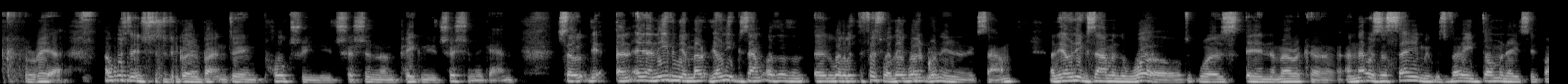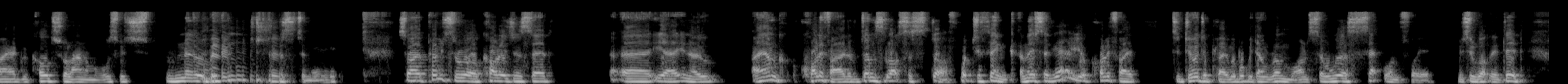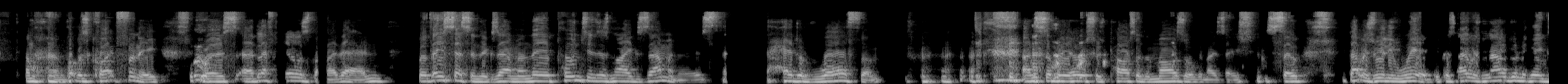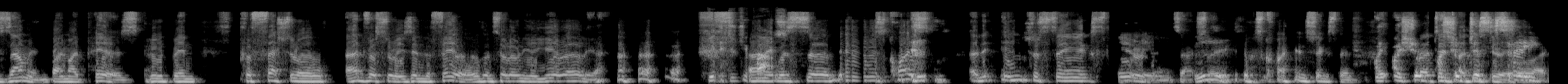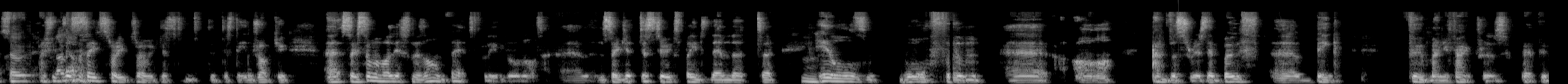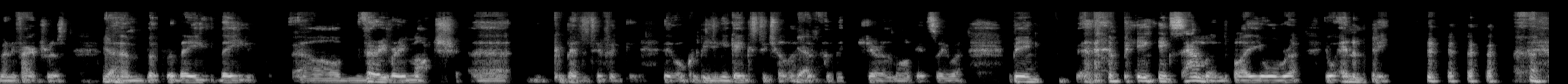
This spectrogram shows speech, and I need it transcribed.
career. I wasn't interested in going back and doing poultry nutrition and pig nutrition again. So, the, and, and even the, Amer- the only exam other than, uh, well, first of all, they weren't running an exam. And the only exam in the world was in America. And that was the same. It was very dominated by agricultural animals, which no interest to me. So I approached the Royal College and said, uh, yeah, you know, I am qualified. I've done lots of stuff. What do you think? And they said, yeah, you're qualified to do a diploma, but we don't run one. So we'll set one for you, which is what they did. And what was quite funny was I'd left Hills by then, but they set an exam and they appointed as my examiners the head of Waltham and somebody else who was part of the Mars organization. So that was really weird because I was now going to be examined by my peers who had been professional adversaries in the field until only a year earlier. did, did you pass? it was uh, it was quite an interesting experience. Actually, mm. it was quite interesting. I, I should, I, I should I just say. Right. So I should just say. Sorry, sorry, just just to interrupt you. Uh, so some of our listeners aren't vets, believe it or not, uh, and so just, just, to explain to them that uh, mm. Hills, Waltham uh, are adversaries. They're both uh, big food manufacturers, pet food manufacturers. Yeah. Um, but, but they they are very very much uh, competitive or competing against each other yes. for the share of the market. So uh, being being examined by your uh, your enemy.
